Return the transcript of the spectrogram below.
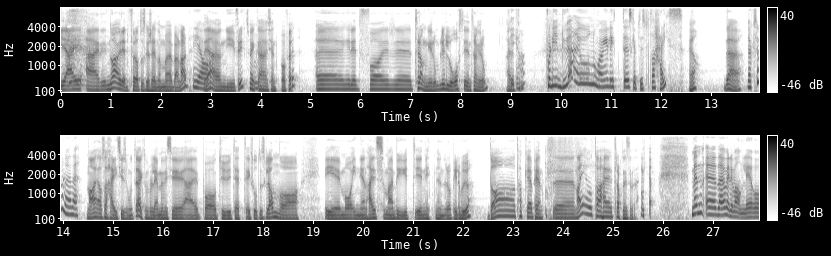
jeg er Nå er jeg jo redd for at det skal skje noe med Bernhard. Ja. Det er jo en ny frykt som jeg ikke har kjent på før. Redd for trange rom. Blir låst inne i trange rom. Er jeg redd Ja. For. Fordi du er jo noen ganger litt eh, skeptisk til å ta heis. Ja, det er jeg. Du er ikke så glad i det? Nei, altså heis i utgangspunktet er ikke noe problem, men hvis vi er på tur til et eksotisk land, og vi må inn i en heis som er bygget i 1900 og pil og bue, da takker jeg pent eh, nei og tar trappene i stedet. Men eh, det er jo veldig vanlig å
